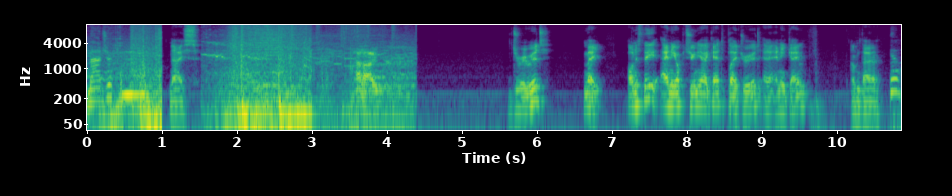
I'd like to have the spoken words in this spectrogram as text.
magic, Nice. Hello. Druid? Mate, honestly, any opportunity I get to play Druid in any game, I'm there. Yeah,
